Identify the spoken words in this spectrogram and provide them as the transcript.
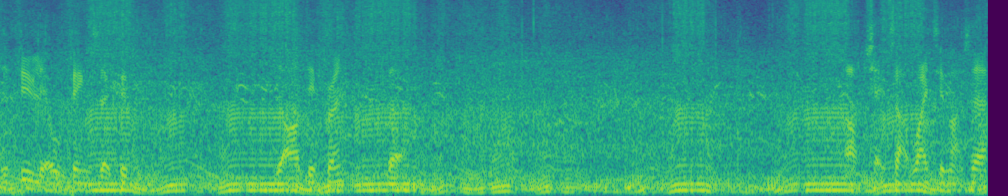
There's a few little things that could that are different, but oh, checked up way too much there.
